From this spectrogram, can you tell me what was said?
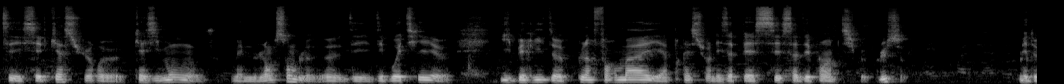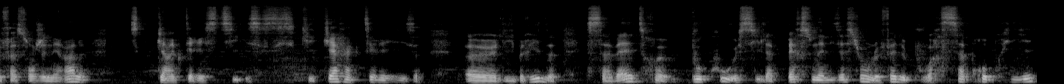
C'est le cas sur quasiment même l'ensemble des, des boîtiers hybrides plein format et après sur les APS-C ça dépend un petit peu plus. Mais de façon générale, ce qui caractérise, euh, l'hybride, ça va être beaucoup aussi la personnalisation, le fait de pouvoir s'approprier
